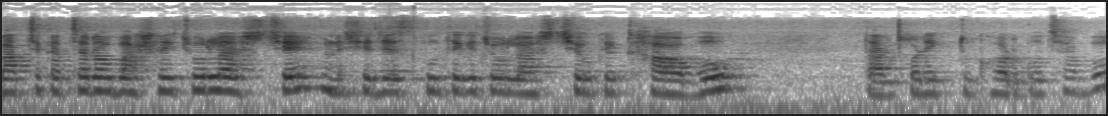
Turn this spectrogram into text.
বাচ্চা কাচ্চারাও বাসায় চলে আসছে মানে সে যে স্কুল থেকে চলে আসছে, ওকে খাওয়াবো, তারপরে একটু ঘর গোছাবো।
